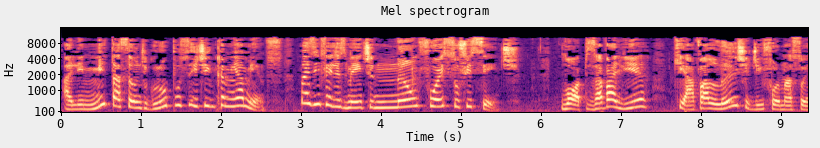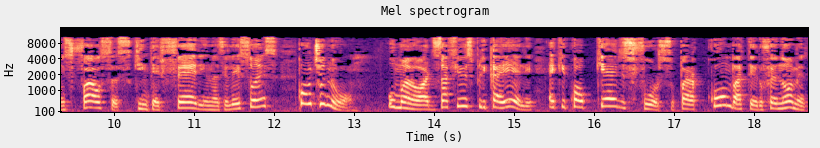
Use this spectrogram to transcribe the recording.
a limitação de grupos e de encaminhamentos, mas infelizmente não foi suficiente. Lopes avalia que a avalanche de informações falsas que interferem nas eleições continuam. O maior desafio, explica ele, é que qualquer esforço para combater o fenômeno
